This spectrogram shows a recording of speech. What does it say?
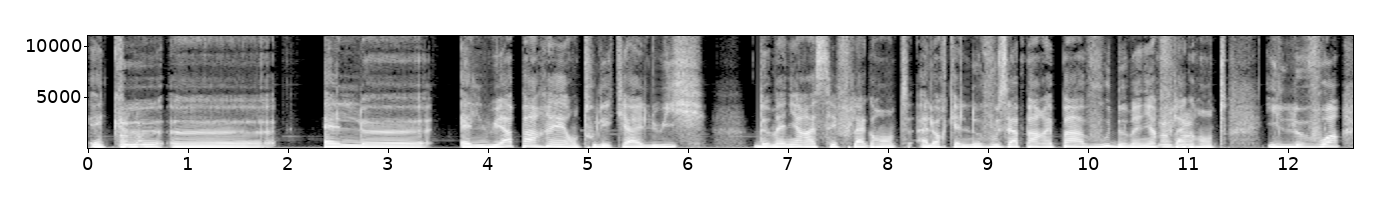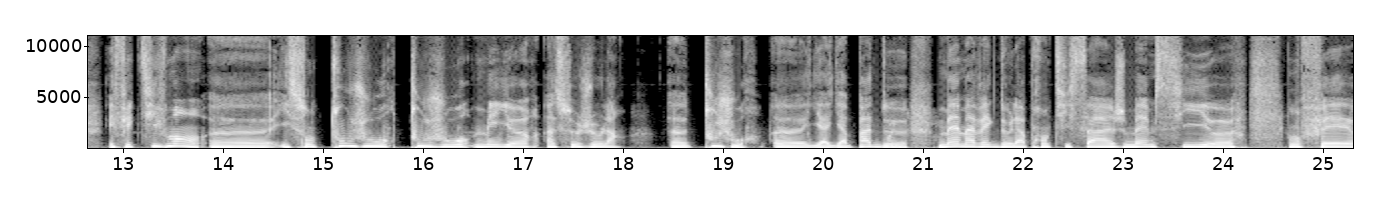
et que uh-huh. euh, elle, elle lui apparaît, en tous les cas à lui, de manière assez flagrante, alors qu'elle ne vous apparaît pas à vous de manière uh-huh. flagrante. Il le voit. Effectivement, ils sont toujours, toujours meilleurs à ce jeu-là Euh, toujours. Il euh, n'y a, y a, pas de, même avec de l'apprentissage, même si euh, on fait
